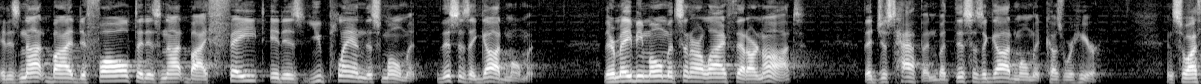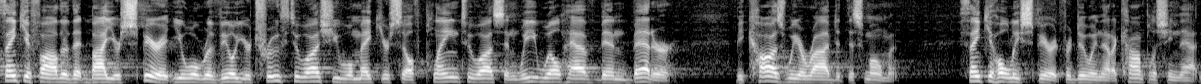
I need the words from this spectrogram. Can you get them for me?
It is not by default, it is not by fate, it is you plan this moment. This is a God moment. There may be moments in our life that are not, that just happen, but this is a God moment because we're here. And so I thank you, Father, that by your Spirit you will reveal your truth to us, you will make yourself plain to us, and we will have been better because we arrived at this moment. Thank you, Holy Spirit, for doing that, accomplishing that,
